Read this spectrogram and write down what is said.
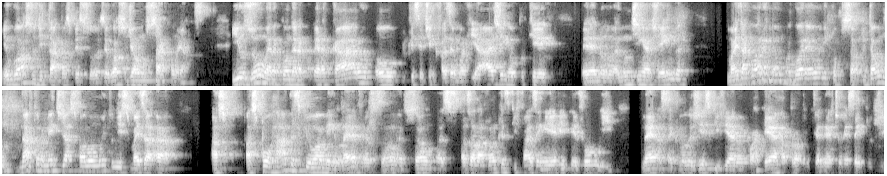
Eu gosto de estar com as pessoas, eu gosto de almoçar com elas. E o Zoom era quando era, era caro, ou porque você tinha que fazer uma viagem, ou porque é, não, não tinha agenda. Mas agora não, agora é a única opção. Então, naturalmente, já se falou muito nisso, mas a, a, as, as porradas que o homem leva são, são as, as alavancas que fazem ele evoluir. Né? As tecnologias que vieram com a guerra, a própria internet é um exemplo de,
